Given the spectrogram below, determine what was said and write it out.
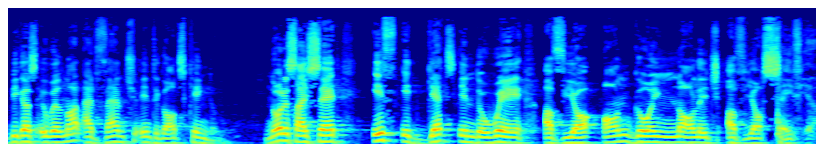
Because it will not advance you into God's kingdom. Notice I said, if it gets in the way of your ongoing knowledge of your Savior.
